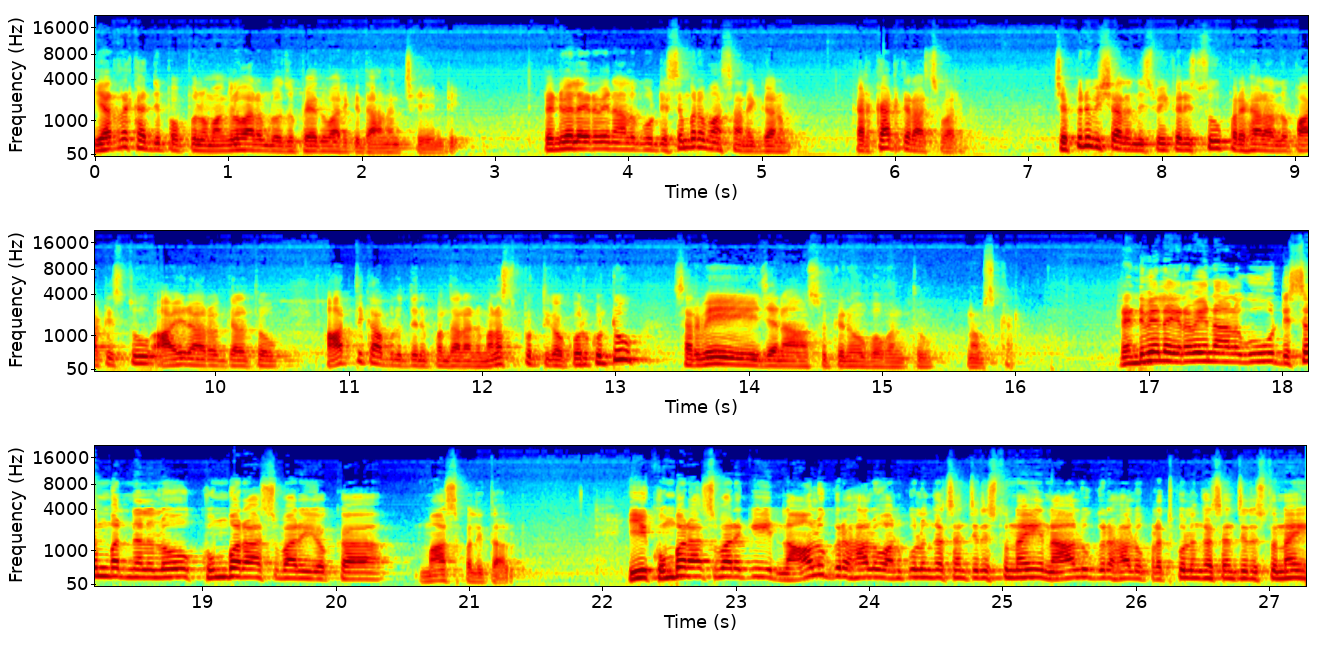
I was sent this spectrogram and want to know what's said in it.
ఎర్ర కద్దిపప్పును మంగళవారం రోజు పేదవారికి దానం చేయండి. రెండు వేల ఇరవై నాలుగు డిసెంబర్ మాసానికి గాను కర్కాటక రాశి వారికి చెప్పిన విషయాలన్నీ స్వీకరిస్తూ పరిహారాలు పాటిస్తూ ఆయుర ఆరోగ్యాలతో ఆర్థిక అభివృద్ధిని పొందాలని మనస్ఫూర్తిగా కోరుకుంటూ సర్వే జన సుఖినోభవంతు నమస్కారం. రెండు వేల ఇరవై నాలుగు డిసెంబర్ నెలలో కుంభరాశి వారి యొక్క మాస ఫలితాలు. ఈ కుంభరాశి వారికి నాలుగు గ్రహాలు అనుకూలంగా సంచరిస్తున్నాయి నాలుగు గ్రహాలు ప్రతికూలంగా సంచరిస్తున్నాయి.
